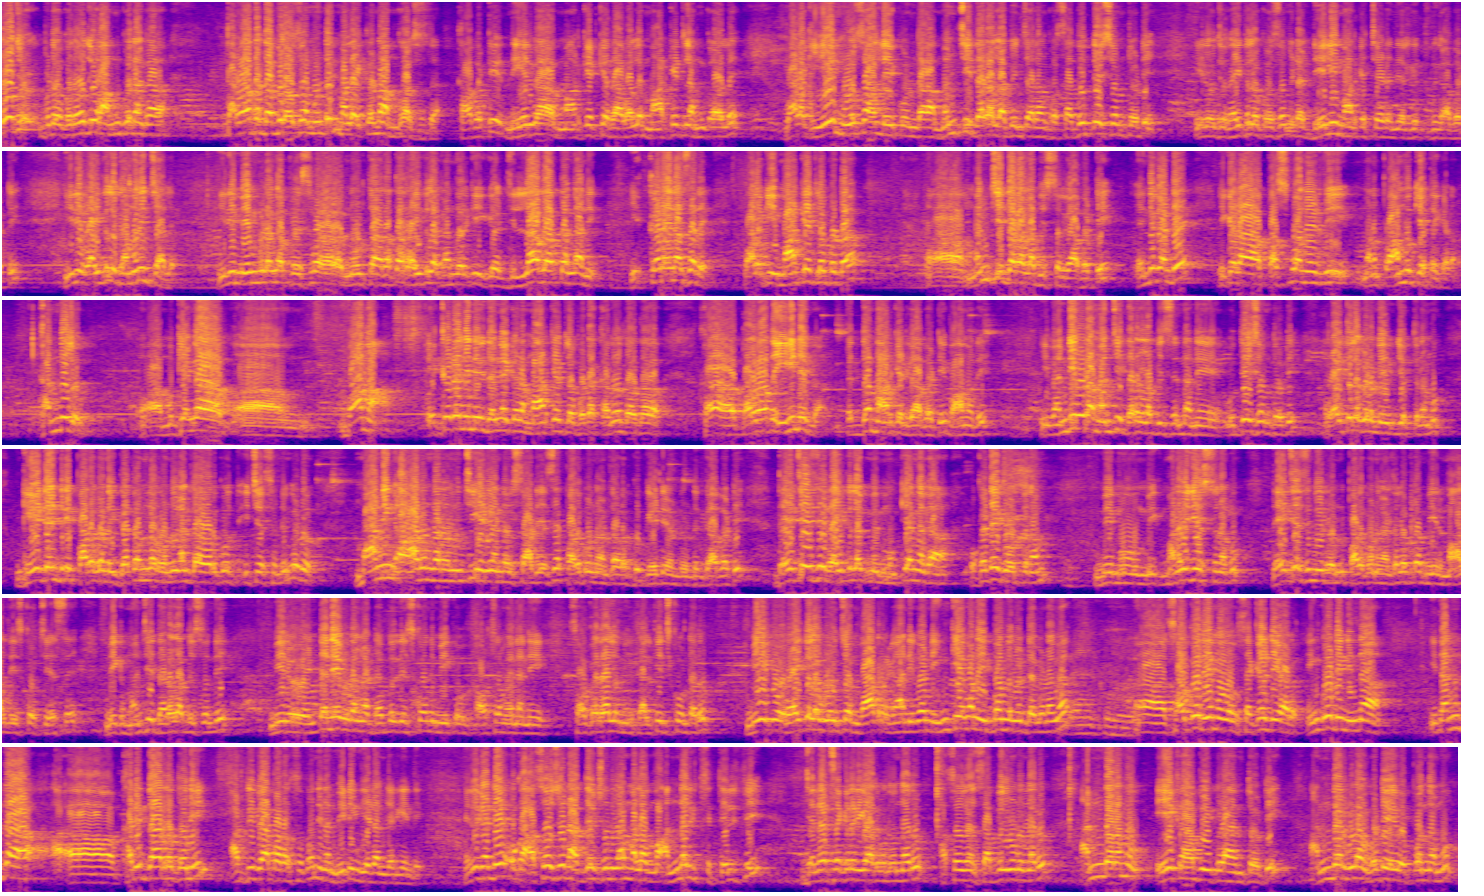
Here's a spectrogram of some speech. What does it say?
రోజు ఇప్పుడు ఒక రోజు అమ్ముకున్నాక తర్వాత డబ్బులు అవసరం ఉంటే మళ్ళీ ఎక్కడో అమ్ముకోవాల్సి వస్తుంది. కాబట్టి నేరుగా మార్కెట్కే రావాలి మార్కెట్లో అమ్ముకోవాలి. వాళ్ళకి ఏ మోసాలు లేకుండా మంచి ధర లభించాలని ఒక సదుద్దేశంతో ఈరోజు రైతుల కోసం ఇక్కడ డైలీ మార్కెట్ చేయడం జరుగుతుంది కాబట్టి ఇది రైతులు గమనించాలి. ఇది మేము కూడా ప్రెస్ నోట్ తర్వాత రైతులకు అందరికీ జిల్లా వ్యాప్తంగానే ఎక్కడైనా సరే వాళ్ళకి ఈ మార్కెట్లో పూట మంచి ధర లభిస్తారు కాబట్టి ఎందుకంటే ఇక్కడ పసుపు అనేది మన ప్రాముఖ్యత ఇక్కడ. కందులు ముఖ్యంగా బామ ఎక్కడ లేని విధంగా ఇక్కడ మార్కెట్లో పూట కనుల తర్వాత తర్వాత ఈయన పెద్ద మార్కెట్ కాబట్టి బామది. ఇవన్నీ కూడా మంచి ధర లభిస్తుందనే ఉద్దేశంతో రైతులకు కూడా మేము చెప్తున్నాము. గేట్ ఎంట్రీ పదకొండు గతంలో రెండు గంటల వరకు ఇచ్చేస్తుంటే ఇప్పుడు మార్నింగ్ ఆరున్నర నుంచి ఏడు గంటలు స్టార్ట్ చేస్తే పదకొండు గంటల వరకు గేట్ ఎంట్రీ ఉంటుంది కాబట్టి దయచేసి రైతులకు మేము ముఖ్యంగా ఒకటే కోరుతున్నాం. మేము మీకు మనవి చేస్తున్నాము. దయచేసి మీరు రెండు పదకొండు గంటల కూడా మీరు మాల్ తీసుకొచ్చి చేస్తే మీకు మంచి ధర లభిస్తుంది. మీరు వెంటనే కూడా డబ్బులు తీసుకొని మీకు అవసరమైన సౌకర్యాలు మీరు కల్పించుకుంటారు. మీకు రైతులకు కొంచెం వాటర్ కానివ్వండి ఇంకేమైనా ఇబ్బందులు ఉంటే కూడా సౌకర్యము సెక్రటరీ గారు. ఇంకోటి నిన్న ఇదంతా ఖరీదారులతోని అర్థి వ్యాపారస్తులతో నిన్న మీటింగ్ చేయడం జరిగింది. ఎందుకంటే ఒక అసోసియేషన్ అధ్యక్షుడిగా మళ్ళీ అందరికి తెలిసి జనరల్ సెక్రటరీ గారు కూడా ఉన్నారు అసోసియేషన్ సభ్యులు కూడా ఉన్నారు. అందరము ఏకాభిప్రాయంతో అందరు కూడా ఒకటే ఒప్పందము.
